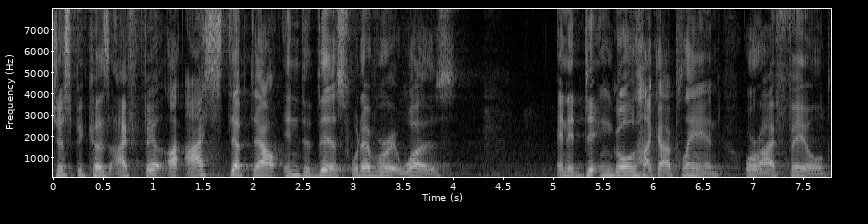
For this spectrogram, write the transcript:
just because I failed, I stepped out into this, whatever it was, and it didn't go like I planned or I failed.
